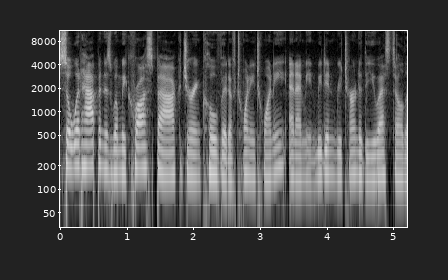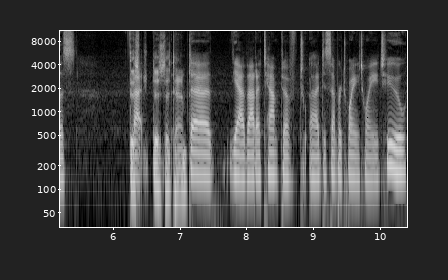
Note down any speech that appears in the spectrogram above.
so what happened is when we crossed back during COVID of 2020, and I mean we didn't return to the U.S. till this This that- this attempt. the yeah that attempt of uh, December 2022.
